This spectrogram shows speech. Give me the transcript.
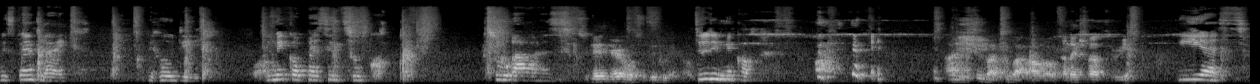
we spent like the whole day. Wow. makeup person took two hours Today there was to do the makeup. to do the makeup. And the sugar took about how long? An extra three. Yes.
